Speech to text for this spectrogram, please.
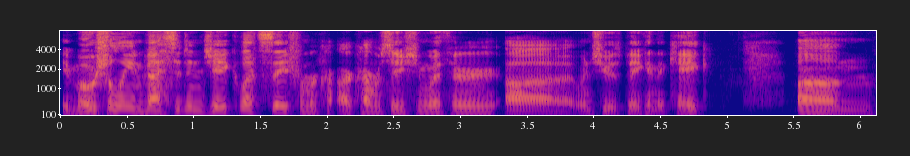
emotionally invested in Jake. Let's say from our, our conversation with her uh when she was baking the cake. Um,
